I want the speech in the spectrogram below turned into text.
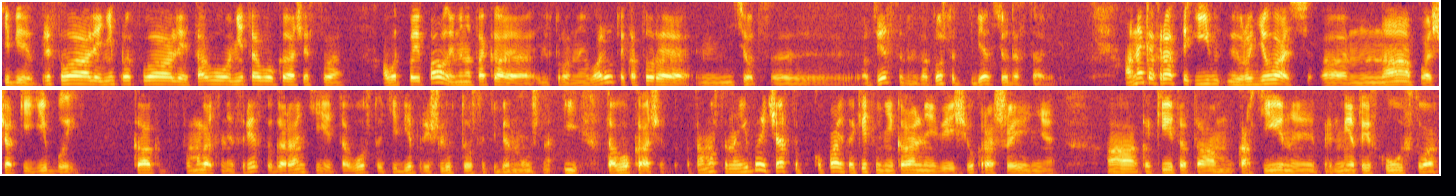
тебе прислали, не прислали, того, не того качества. А вот PayPal именно такая электронная валюта, которая несет э, ответственность за то, что тебе все доставили. Она как раз и родилась э, на площадке eBay как вспомогательное средство гарантии того, что тебе пришлют то, что тебе нужно, и того качества. Потому что на eBay часто покупают какие-то уникальные вещи, украшения, а, какие-то там картины, предметы искусства.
